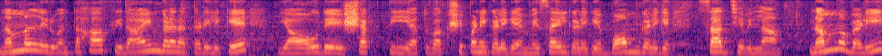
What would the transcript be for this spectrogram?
ನಮ್ಮಲ್ಲಿರುವಂತಹ ಫಿದಾಯಿನ್ಗಳನ್ನು ತಡಿಲಿಕ್ಕೆ ಯಾವುದೇ ಶಕ್ತಿ ಅಥವಾ ಕ್ಷಿಪಣಿಗಳಿಗೆ, ಮಿಸೈಲ್ಗಳಿಗೆ, ಬಾಂಬ್ಗಳಿಗೆ ಸಾಧ್ಯವಿಲ್ಲ. ನಮ್ಮ ಬಳಿ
